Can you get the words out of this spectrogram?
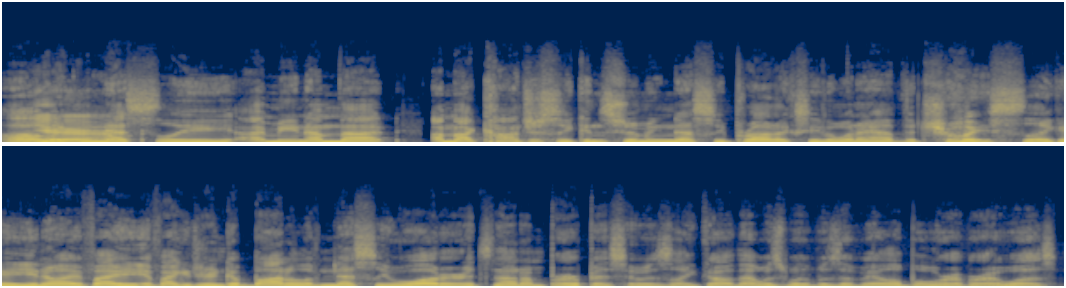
Uh, Yeah, like Nestle. I mean, I'm not I'm not consciously consuming Nestle products even when I have the choice. Like you know, if I if I drink a bottle of Nestle water, it's not on purpose. It was like oh, that was what was available wherever I was.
